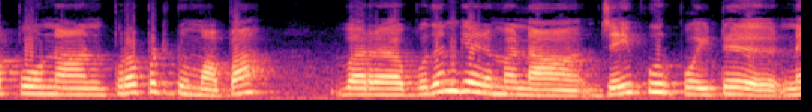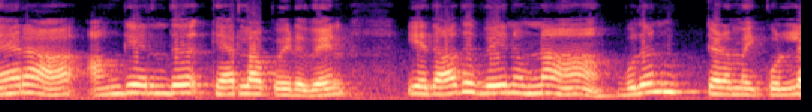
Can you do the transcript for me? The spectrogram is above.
அப்போ நான் புறப்பட்டுட்டுமாப்பா. வர புதன்கிழமை நான் ஜெய்ப்பூர் போயிட்டு நேராக அங்கேருந்து கேரளா போயிடுவேன். ஏதாவது வேணும்னா புதன்கிழமைக்குள்ள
